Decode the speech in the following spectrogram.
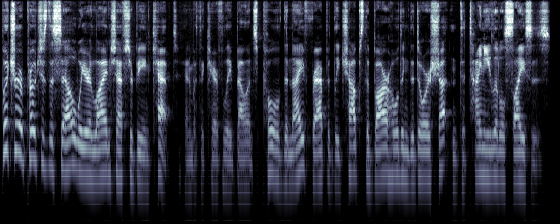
Butcher approaches the cell where your line chefs are being kept, and with a carefully balanced pull of the knife, rapidly chops the bar holding the door shut into tiny little slices.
